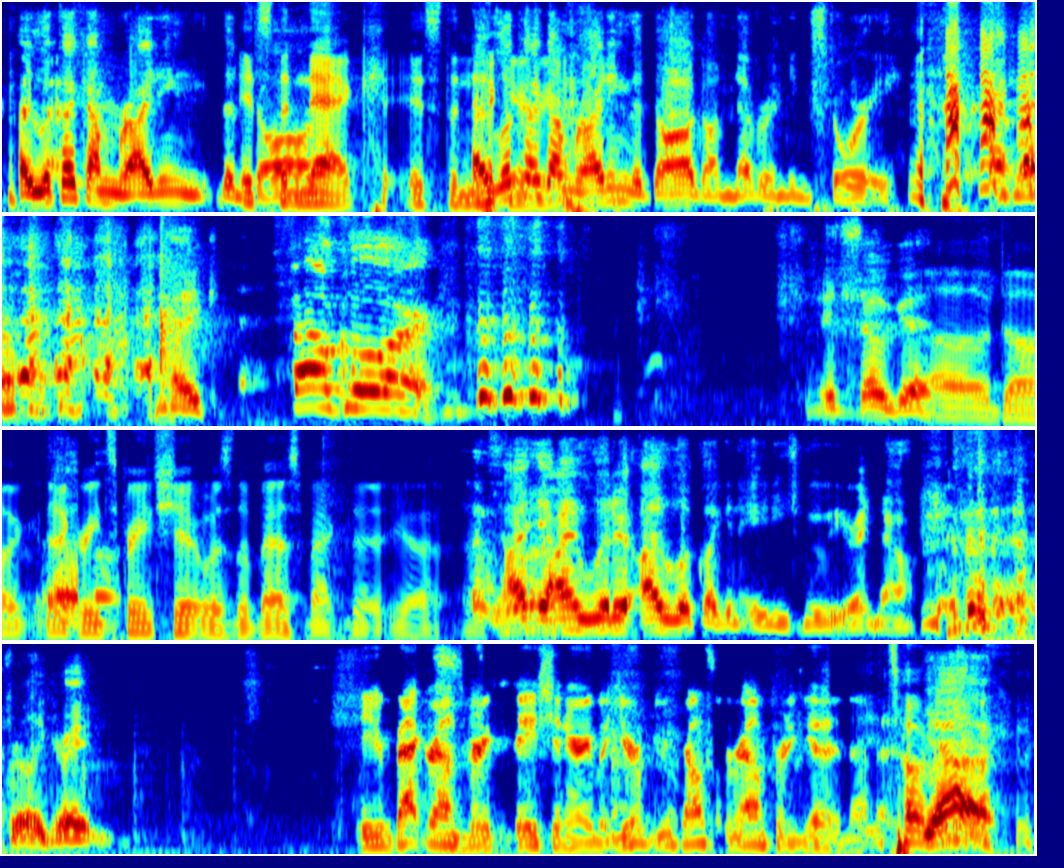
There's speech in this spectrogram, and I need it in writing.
I look like I'm riding the it's dog. the neck. It's the neck. I neck. look like. I'm riding the dog on Neverending Story. You know? Like Falkor. It's so good. Oh, dog, that green Uh, screen shit was the best back then. Yeah, that's, I, I literally, I look like an '80s movie right now. really great. Your background's very stationary, but you're you're bouncing around pretty good. totally Yeah. right.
